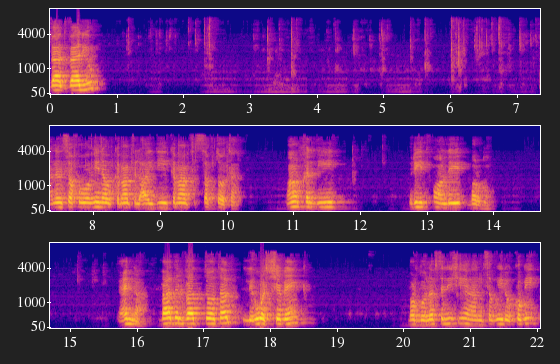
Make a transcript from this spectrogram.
VAT value. هننسخه هنا وكمان في ال ID كمان في ال subtotal وهنخليه read only برضه عندنا بعد ال VAT total اللي هو ال shipping برضه نفس الشيء هنسوي له copy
